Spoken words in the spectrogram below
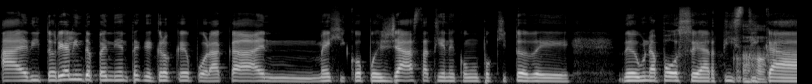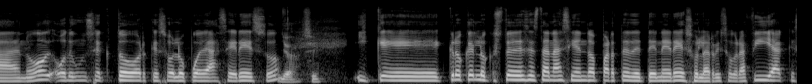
a editorial independiente que creo que por acá en México pues ya hasta tiene como un poquito de de una pose artística, ¿no? O de un sector que solo puede hacer eso. sí. Y que creo que lo que ustedes están haciendo, aparte de tener eso, la risografía, que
